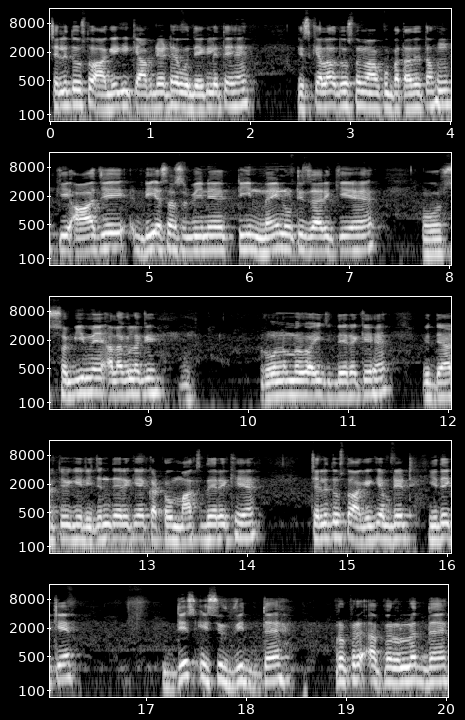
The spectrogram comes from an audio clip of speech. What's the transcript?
चलिए दोस्तों, आगे की क्या अपडेट है, वो देख लेते हैं। इसके अलावा दोस्तों, मैं आपको बता देता हूँ कि आज डी ने तीन नए नोटिस जारी किए हैं और सभी में अलग अलग रोल नंबर वाइज दे रखे हैं। विद्यार्थियों की रीजन दे रखे हैं कट ऑफ़ मार्क्स दे रखे हैं। चलिए दोस्तों, आगे की अपडेट ये देखिए। This issue with the proper approval the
